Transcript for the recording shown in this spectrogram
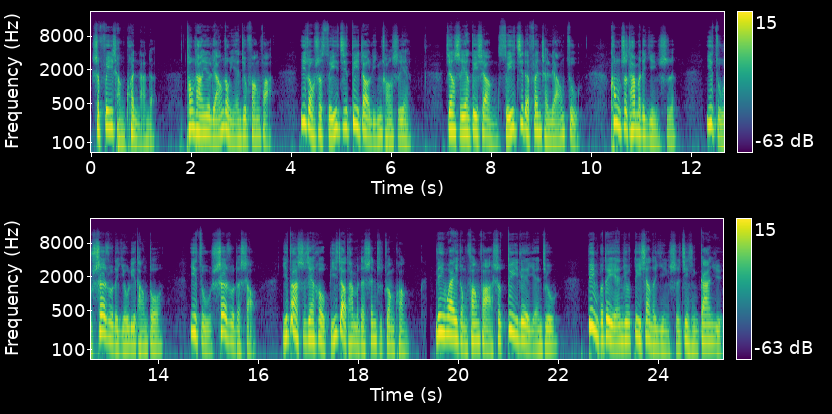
是非常困难的。通常有两种研究方法，一种是随机对照临床实验，将实验对象随机的分成两组，控制他们的饮食，一组摄入的游离糖多，一组摄入的少，一段时间后比较他们的身体状况。另外一种方法是队列研究，并不对研究对象的饮食进行干预，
